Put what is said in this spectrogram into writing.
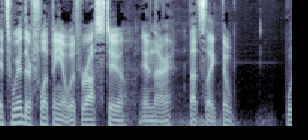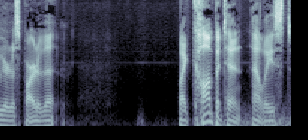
it's weird they're flipping it with Russ too in there. That's like the weirdest part of it. Like competent, at least.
